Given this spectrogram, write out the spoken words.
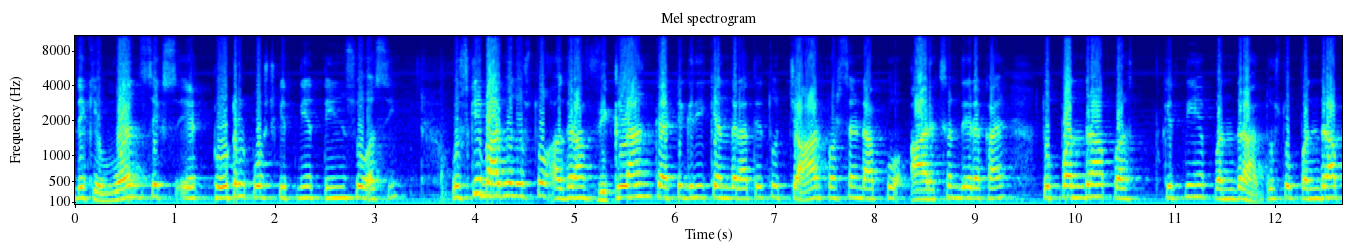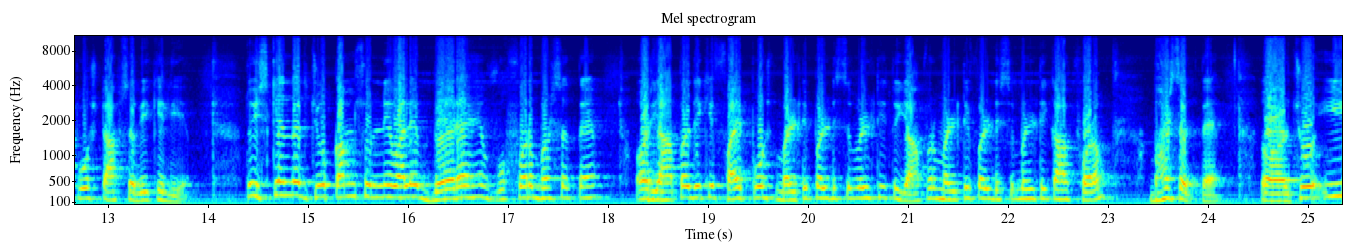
देखिए 168 टोटल पोस्ट कितनी है? 380 उसके बाद में दोस्तों, अगर आप विकलांग कैटेगरी के अंदर आते तो चार परसेंट आपको आरक्षण दे रखा है तो पंद्रह कितनी है? पंद्रह। दोस्तों, पंद्रह पोस्ट आप सभी के लिए। तो इसके अंदर जो कम सुनने वाले बेरे हैं, वो फॉर्म भर सकते हैं। और यहाँ पर देखिए फाइव पोस्ट मल्टीपल डिसेबिलिटी तो यहाँ पर मल्टीपल डिसेबिलिटी का फॉर्म भर सकते हैं। और जो ई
